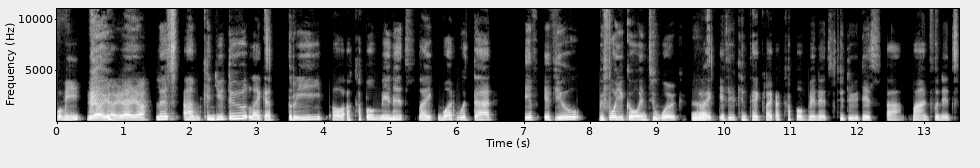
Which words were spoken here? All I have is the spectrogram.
for me. Yeah, yeah, yeah, yeah. Let's um can you do like a three or a couple minutes like what would that if if you before you go into work mm-hmm. like if you can take like a couple minutes to do this um, mindfulness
